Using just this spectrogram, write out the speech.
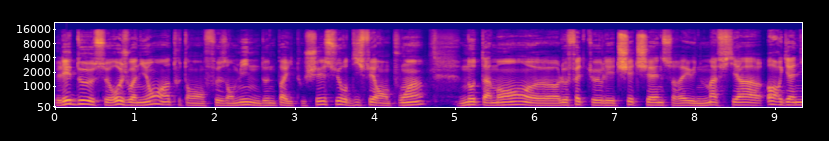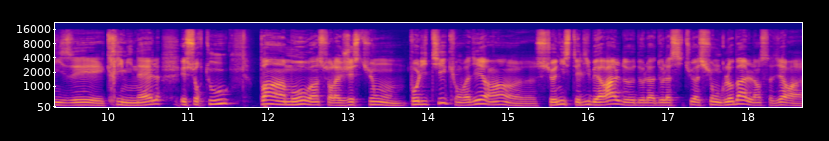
les deux se rejoignant, hein, tout en faisant mine de ne pas y toucher, sur différents points, notamment euh, le fait que les Tchétchènes seraient une mafia organisée et criminelle, et surtout pas un mot hein, sur la gestion politique, on va dire, hein, euh, sioniste et libérale de, la, situation globale. C'est-à-dire, euh,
